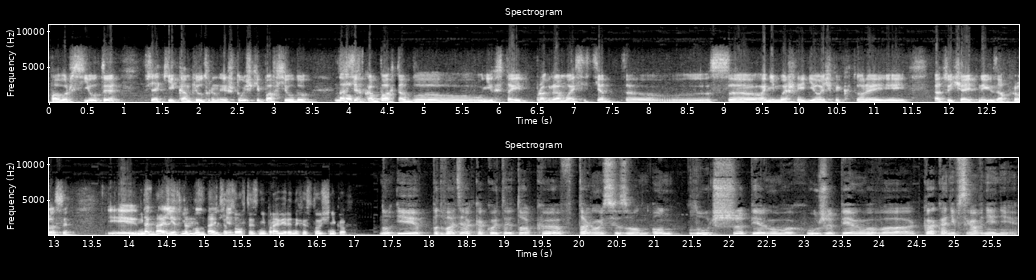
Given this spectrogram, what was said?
пауэрсьюты, всякие компьютерные штучки повсюду. На всех компах там э, у них стоит программа ассистент э, с анимешной девочкой, которая отвечает на их запросы и не так ставьте, далее в таком не духе. софт из непроверенных источников. Ну и подводя какой-то итог, второй сезон, он лучше первого, хуже первого, как они в сравнении?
